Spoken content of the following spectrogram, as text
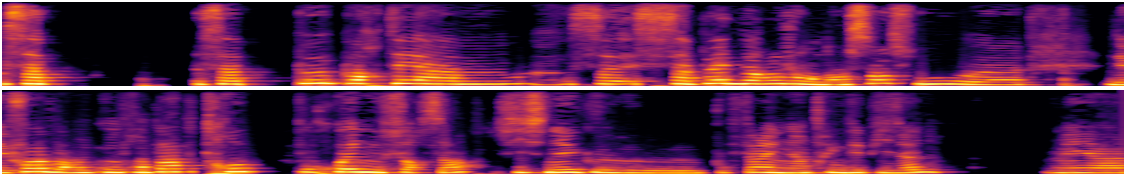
ça, ça peut porter à. Ça, peut être dérangeant dans le sens où euh, des fois bah, on comprend pas trop pourquoi il nous sort ça, si ce n'est que pour faire une intrigue d'épisode. Mais euh,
